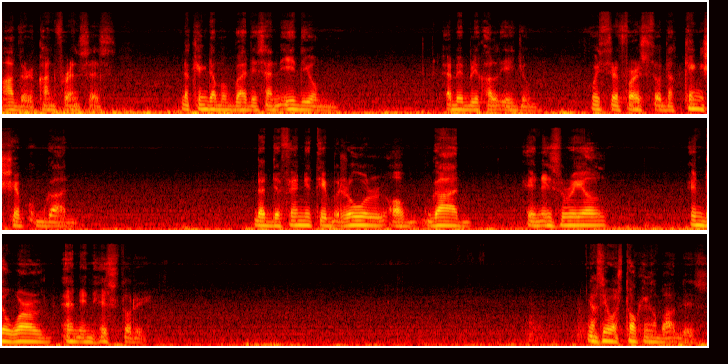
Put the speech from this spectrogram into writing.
other conferences, the kingdom of God is an idiom, a biblical idiom which refers to the kingship of God, the definitive rule of God in Israel, in the world, and in history. As he was talking about this,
